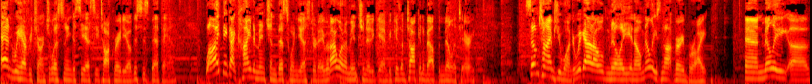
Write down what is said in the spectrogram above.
And we have returned. You're listening to CSC Talk Radio. This is Beth Ann. Well, I think I kind of mentioned this one yesterday, but I want to mention it again because I'm talking about the military. Sometimes you wonder, we got old Milley, you know, Milley's not very bright. And Milley, uh,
